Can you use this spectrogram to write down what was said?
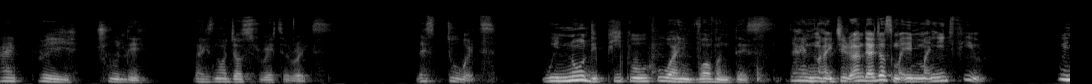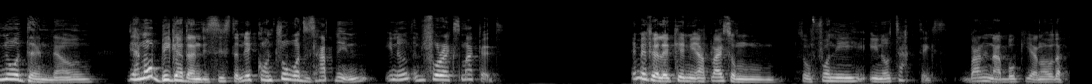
I pray truly that it's not just rhetorics. Let's do it. We know the people who are involved in this. They're in Nigeria, and they're just a minute few. We know them now. They're not bigger than the system. They control what is happening, you know, in the forex market. Emefiele came in, applied some, some funny, you know, tactics, banning Aboki and all that.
